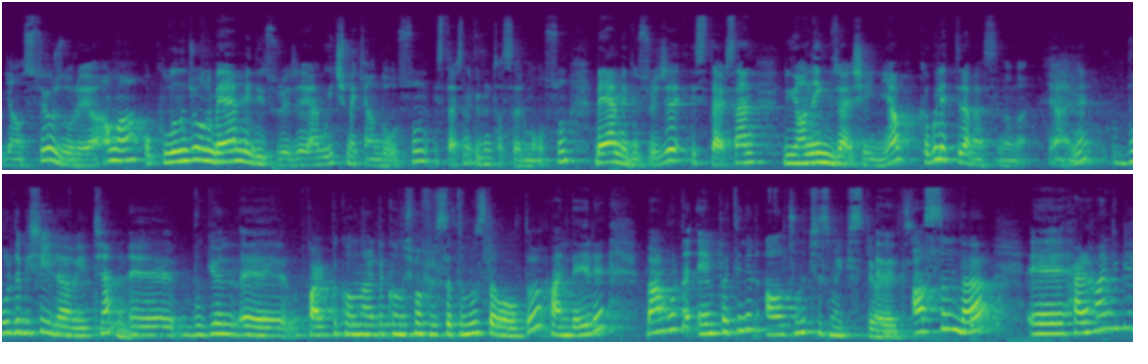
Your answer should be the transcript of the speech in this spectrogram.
yansıtıyoruz oraya ama o kullanıcı onu beğenmediği sürece yani bu iç mekanda olsun istersen ürün tasarımı olsun beğenmediği sürece istersen dünyanın en güzel şeyini yap kabul ettiremezsin ona yani. Burada bir şey ilave edeceğim. Ee, bugün e, farklı konularda konuşma fırsatımız da oldu Hande ile. Ben burada empatinin altını çizmek istiyorum. Evet. Aslında e, herhangi bir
